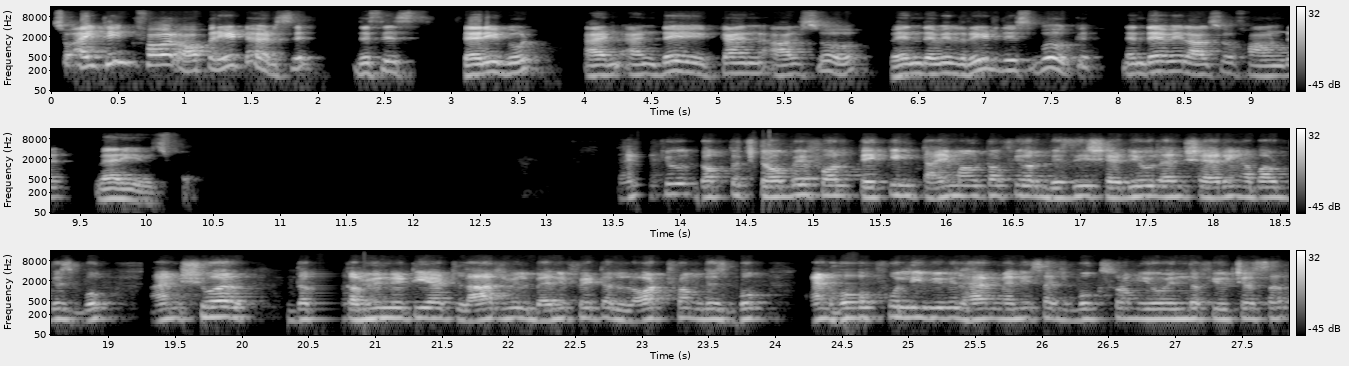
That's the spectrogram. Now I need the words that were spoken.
So I think for operators, this is very good. And, and they can also, when they will read this book, then they will also found very useful. Thank you, Dr. Chaubey, for taking time out of your busy schedule and sharing about this book. I'm sure the community at large will benefit a lot from this book, and hopefully, we will have many such books from you in the future, sir.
